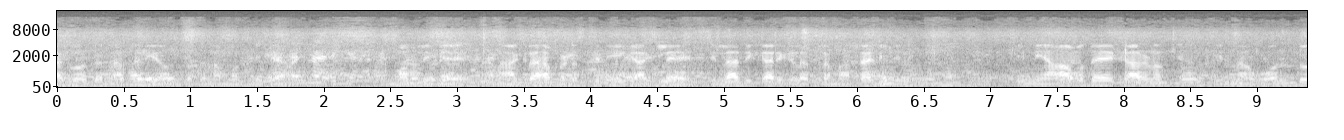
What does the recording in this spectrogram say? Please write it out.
ಆಗೋದನ್ನು ತಡೆಯುವಂಥದ್ದನ್ನು ಮೊದಲಿಗೆ ಮೊದಲಿಗೆ ನಾನು ಆಗ್ರಹ ಪಡಿಸ್ತೀನಿ ಈಗಾಗಲೇ ಜಿಲ್ಲಾಧಿಕಾರಿಗಳ ಹತ್ರ ಮಾತಾಡಿದ್ದೀನಿ. ಇನ್ಯಾವುದೇ ಕಾರಣಕ್ಕೂ ಇನ್ನು ಒಂದು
